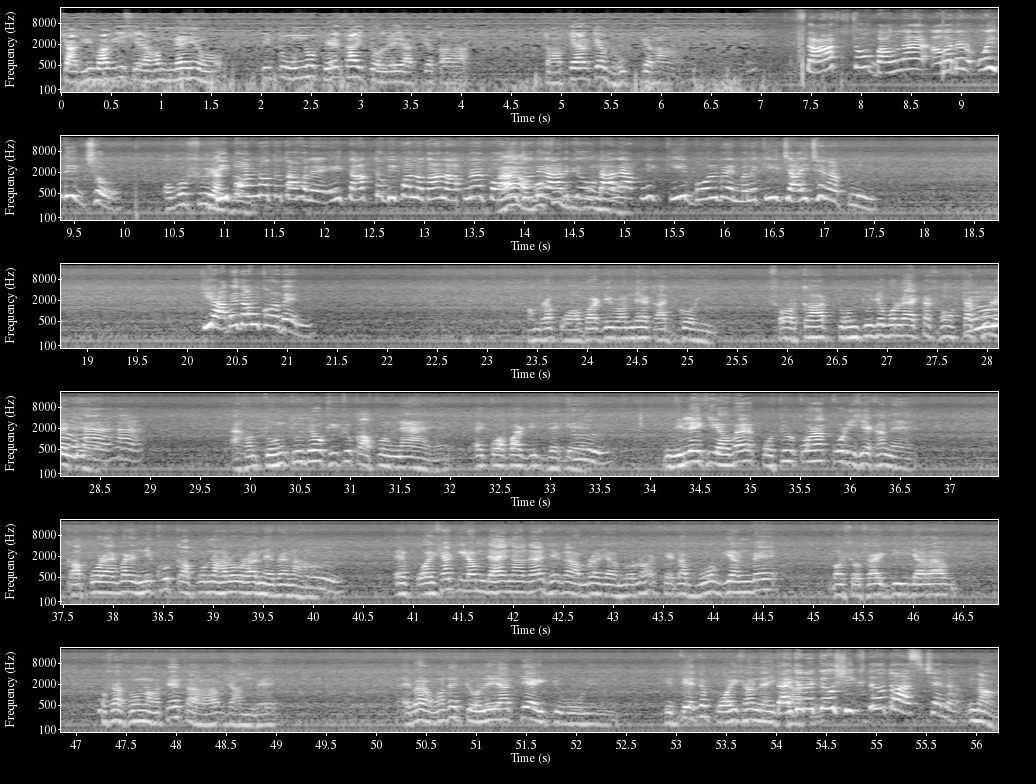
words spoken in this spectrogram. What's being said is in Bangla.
চাকরি বাকরি সেরকম নেইও কিন্তু অন্য পেশায় চলে যাচ্ছে তারা। তাতে আর কেউ ঢুকছে না। তাঁত তো বাংলার আমাদের ঐতিহ্য। অবশ্যই বিপন্ন তো তাহলে এই তাঁত তো বিপন্ন কারণ আপনার পরে হ্যাঁ, যদি আর কেউ তাহলে আপনি কি বলবেন? মানে কি চাইছেন আপনি? কি আবেদন করবেন? আমরা কোঅপারেটিভ আন্ডারে কাজ করি। সরকার তন্তুজে বলে একটা সংস্থা খুলেছে। হ্যাঁ হ্যাঁ। এখন তন্তুজেও কিছু কাপড় নেয় এই কোঅপারেটিভ থেকে। নিলে কি হবে? প্রচুর করা করি সেখানে। কাপড় একবারে নিখুঁত কাপড় না হলে ওরা নেবে না। এ পয়সা কিরম দেয় না দেয় সেটা আমরা জানব না। সেটা বোর্ড জানবে বা সোসাইটি যারা প্রশাসন আছে তারা জানবে। এবার আমাদের চলে যাচ্ছে এইটুকু কিন্তু এতে পয়সা নেই তাই জন্য কেউ শিখতেও তো আসছে না। না।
